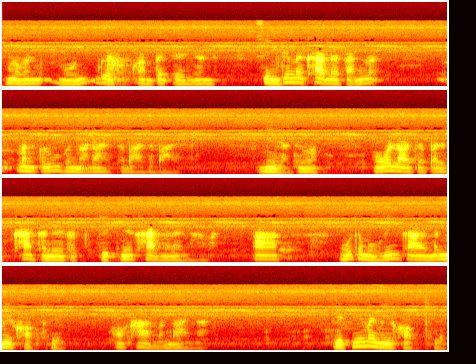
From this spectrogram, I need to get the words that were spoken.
เมื่อมันหมุนด้วยความเป็นเองนั้น สิ่งที่ไม่คาดไม่ฝันมันมันก็รู้ขึ้นมาได้สบายสบายนี่แหละที่ว่าโอ้เราจะไปคาดคะเนกับจิตนี้คาดไม่ได้นะตาหูจมูกลิ้นกาย มันมีขอบเขต พอคาดมันได้นะจิตนี้ไม่มีขอบเขต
